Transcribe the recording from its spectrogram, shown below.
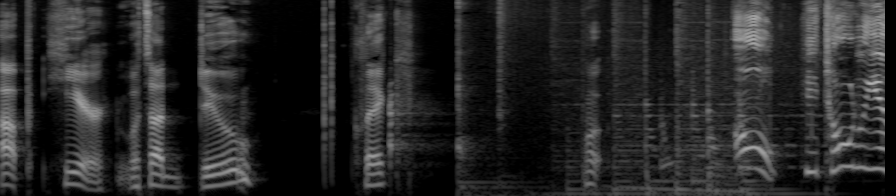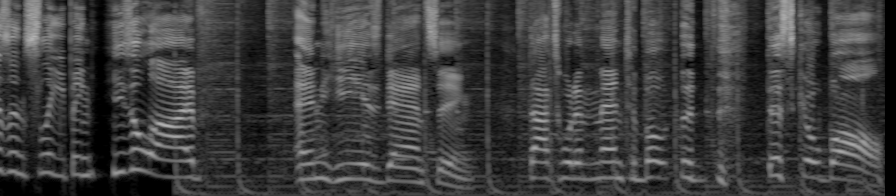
up here. What's that do? Click. What? Oh, he totally isn't sleeping. He's alive. And he is dancing. That's what it meant about the disco ball.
